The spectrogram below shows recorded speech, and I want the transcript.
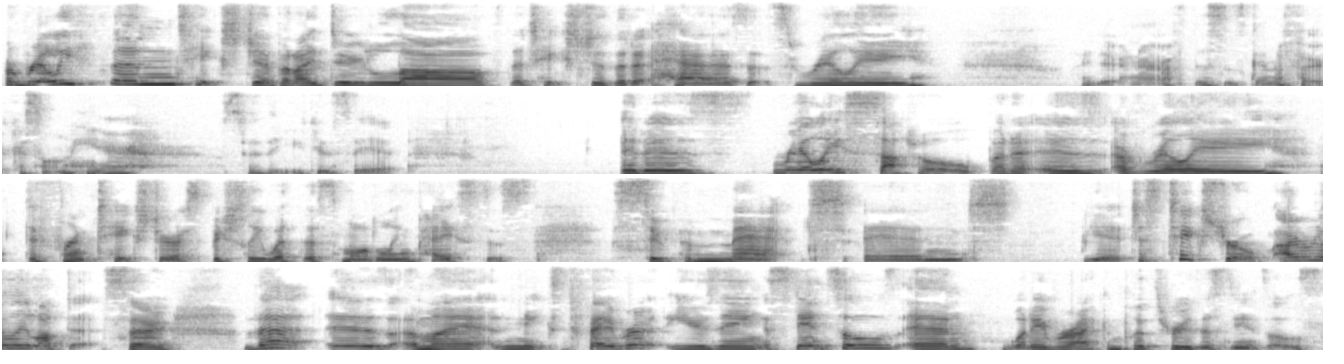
a really thin texture, but I do love the texture that it has. It's really, I don't know if this is going to focus on here so that you can see it. It is really subtle, but it is a really different texture, especially with this modeling paste. It's super matte and yeah, just textural. I really loved it. So that is my next favorite using stencils and whatever I can put through the stencils.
